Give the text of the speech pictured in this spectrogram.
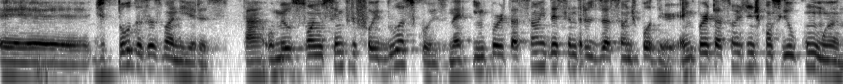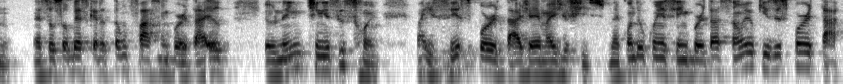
É, de todas as maneiras, tá? O meu sonho sempre foi duas coisas, né? Importação e descentralização de poder. A importação a gente conseguiu com um ano. Né? Se eu soubesse que era tão fácil importar, eu, eu nem tinha esse sonho. Mas exportar já é mais difícil, né? Quando eu conheci a importação, eu quis exportar.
